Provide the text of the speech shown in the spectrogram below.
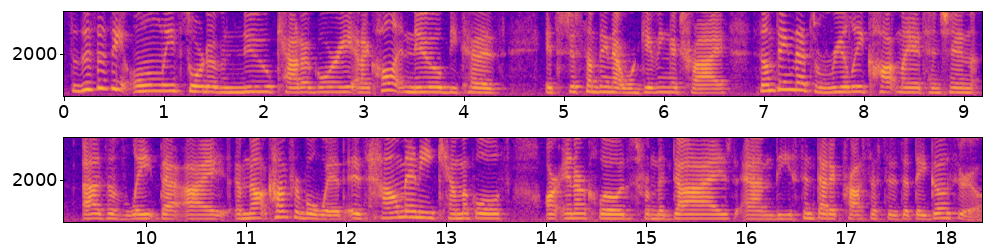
So this is the only sort of new category and I call it new because it's just something that we're giving a try. Something that's really caught my attention as of late that I am not comfortable with is how many chemicals our clothes from the dyes and the synthetic processes that they go through.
